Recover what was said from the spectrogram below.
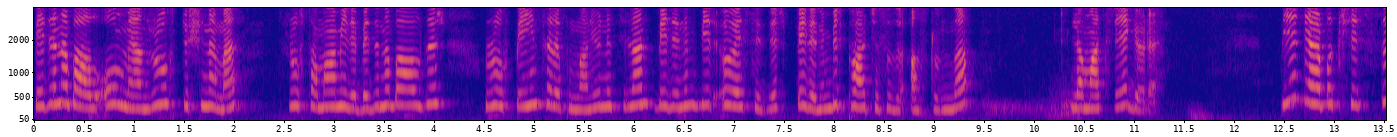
Bedene bağlı olmayan ruh düşünemez. Ruh tamamıyla bedene bağlıdır. Ruh beyin tarafından yönetilen bedenin bir öğesidir. Bedenin bir parçasıdır aslında. Lamatri'ye göre. Bir diğer bakış açısı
